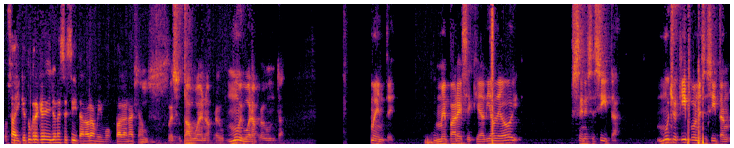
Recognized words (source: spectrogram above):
O sea, ¿y qué tú crees que ellos necesitan ahora mismo para ganar Champions? Uf, eso está buena, pregu- muy buena pregunta. Me parece que a día de hoy se necesita, muchos equipos necesitan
